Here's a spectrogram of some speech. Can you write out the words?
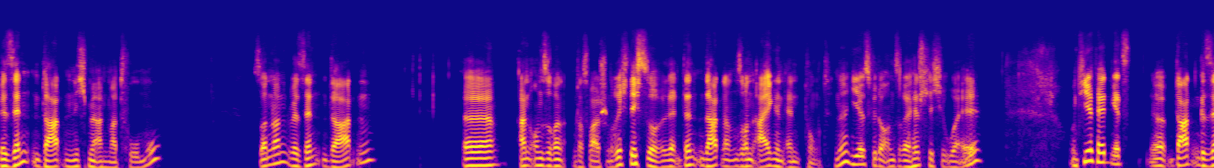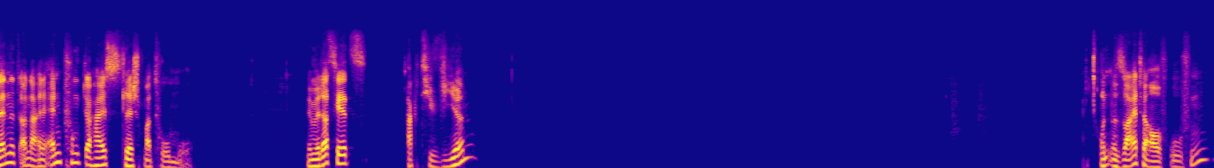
wir senden Daten nicht mehr an Matomo, sondern wir senden Daten äh, an unseren, das war schon richtig so, wir senden Daten an unseren eigenen Endpunkt. Ne? Hier ist wieder unsere hässliche URL. Und hier werden jetzt äh, Daten gesendet an einen Endpunkt, der heißt slash Matomo. Wenn wir das jetzt aktivieren, und eine Seite aufrufen,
